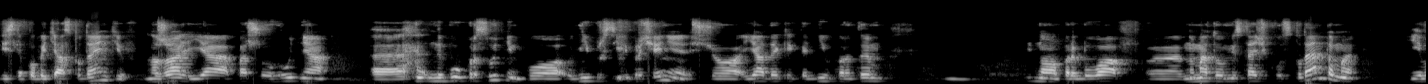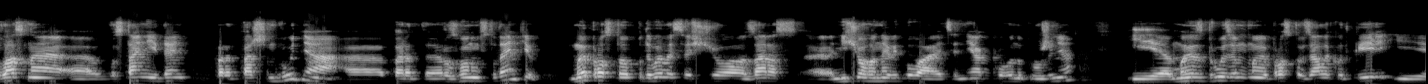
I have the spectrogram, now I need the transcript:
після побиття студентів. На жаль, я 1 грудня е, не був присутнім по одній простій причині, що я декілька днів перед тим відповідно, перебував е, в наметовому містечку з студентами, і, власне, е, в останній день перед 1 грудня, е, перед розгоном студентів, ми просто подивилися, що зараз нічого не відбувається, ніякого напруження. І ми з друзями просто взяли квитки і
